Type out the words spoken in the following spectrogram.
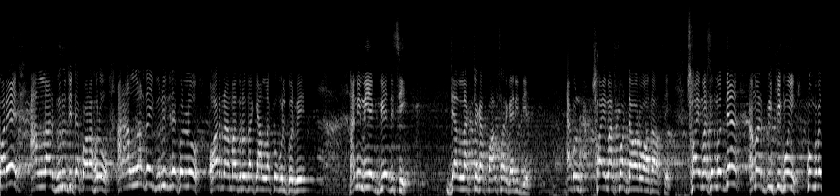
করে আল্লাহর বিরোধিতা করা হলো আর আল্লাহর যাই বিরোধিতা করল ওর নামাজ রোজা কি আল্লাহ কবুল করবে? আমি মেয়ে বিয়ে দিছি দেড় লাখ টাকার পালসার গাড়ি দিয়ে। এখন ছয় মাস পর দেওয়ার ওয়াদা আছে। ছয় মাসের মধ্যে আমার পিটি গুই কমপক্ষে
